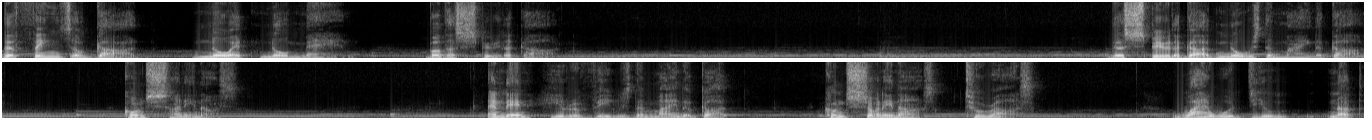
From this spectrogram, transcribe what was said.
the things of God knoweth no man but the Spirit of God. The Spirit of God knows the mind of God concerning us. And then He reveals the mind of God concerning us to us. Why would you not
